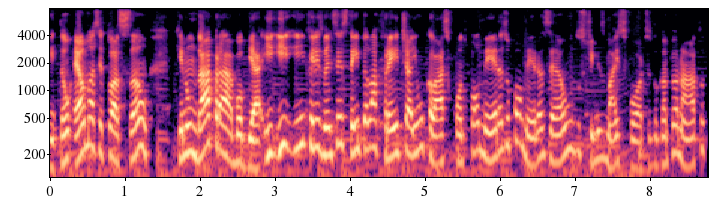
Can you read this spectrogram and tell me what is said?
Então é uma situação que não dá para bobear. E, e, infelizmente vocês têm pela frente aí um clássico contra o Palmeiras. O Palmeiras é um dos times mais fortes do campeonato.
